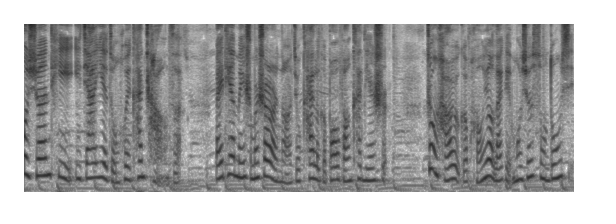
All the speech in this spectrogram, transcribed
墨轩替一家夜总会看场子，白天没什么事儿呢，就开了个包房看电视。正好有个朋友来给墨轩送东西，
